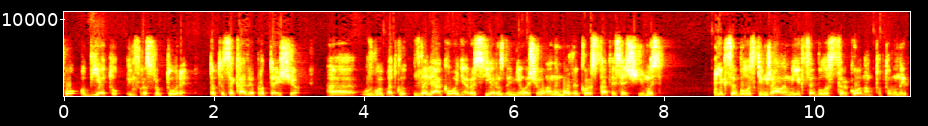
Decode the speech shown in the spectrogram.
по об'єкту інфраструктури. Тобто, це каже про те, що е, у випадку залякування Росія розуміла, що вона не може користатися чимось, як це було з кінжалами, як це було з цирконом. Тобто, у них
